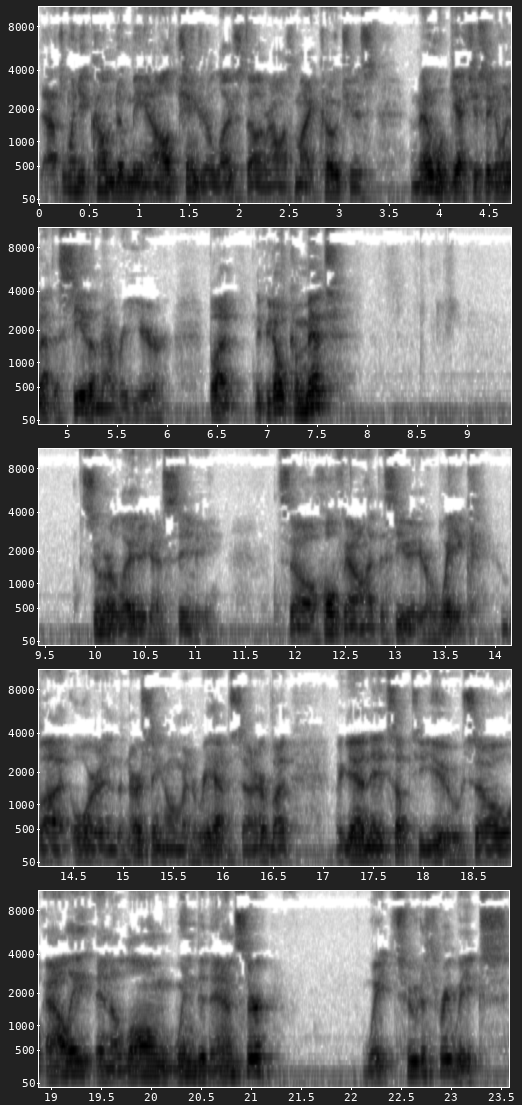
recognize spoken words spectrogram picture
That's when you come to me and I'll change your lifestyle around with my coaches and then we'll get you so you don't even have to see them every year. But if you don't commit, sooner or later you're gonna see me. So hopefully I don't have to see you at your wake, but or in the nursing home and rehab center, but again, it's up to you. So Allie, in a long-winded answer, wait two to three weeks,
